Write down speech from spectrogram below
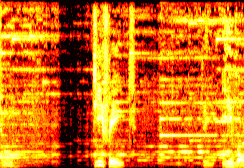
to defeat the evil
